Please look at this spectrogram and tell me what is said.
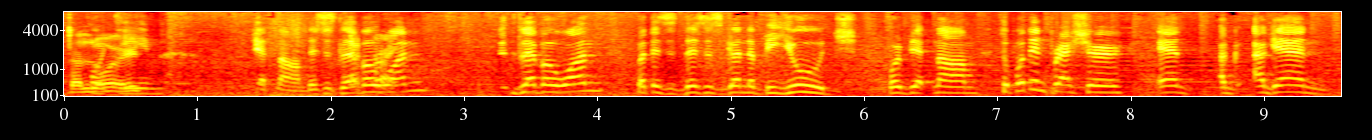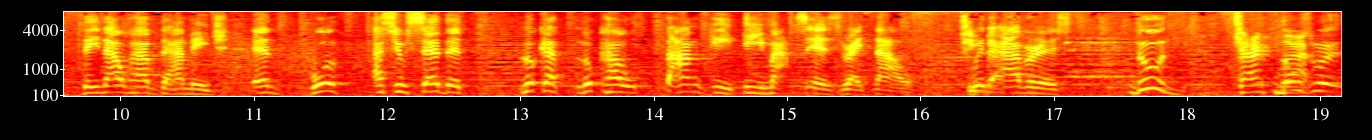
The for Lord. Team Vietnam. This is level right. one. It's level one, but this is this is gonna be huge for Vietnam to put in pressure. And ag- again, they now have damage. And Wolf, as you said it, look at look how tanky T Max is right now with T-Max. Avarice, dude. Tank Those Max. were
